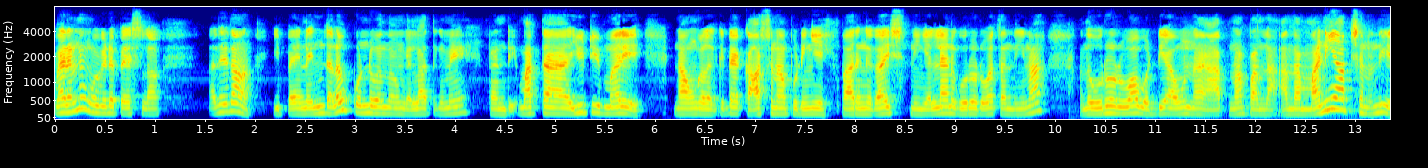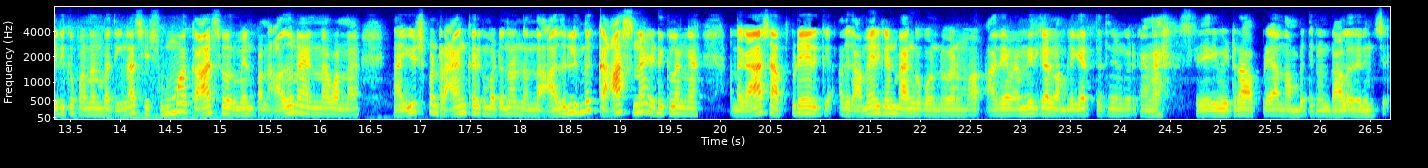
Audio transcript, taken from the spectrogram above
வேறு என்ன உங்ககிட்ட பேசலாம்? அதே தான் இப்போ என்னை இந்த அளவுக்கு கொண்டு வந்தவங்க எல்லாத்துக்குமே நன்றி. மற்ற யூடியூப் மாதிரி நான் உங்கள்கிட்ட காசுனா பிடுங்கி பாருங்கள் காய்ஸ் நீங்கள் எல்லாம் எனக்கு ஒரு ரூபா தந்தீங்கன்னா அந்த ஒரு ரூபா வட்டியாகவும் நான் ஆப்னா பண்ணல. அந்த மணி ஆப்ஷன் வந்து எதுக்கு பண்ணேன்னு பார்த்தீங்கன்னா சரி சும்மா காசு வருமேன்னு பண்ணேன். அதுவும் நான் என்ன பண்ணேன்? நான் யூஸ் பண்ணுற ஆங்கருக்கு மட்டும்தான் தந்தேன். அதுலேருந்து காசுனா எடுக்கலைங்க. அந்த காசு அப்படியே இருக்குது அதுக்கு அமெரிக்கன் பேங்க்கை கொண்டு வேணுமா அதே அமெரிக்காவில் நம்மளுக்கு ஏற்ற தெரிஞ்சவங்க இருக்காங்க. சரி விட்றா. அப்படியே அந்த ஐம்பத்தி ரெண்டு டாலர் இருந்துச்சு.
